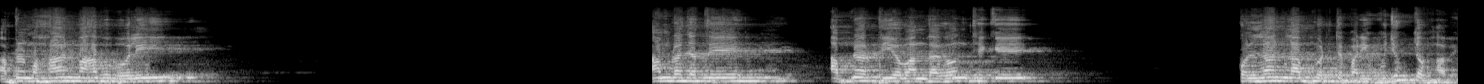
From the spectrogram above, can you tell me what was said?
আপনার মহান মাহবুব বলি আমরা যাতে আপনার প্রিয় বান্দাগণ থেকে কল্যাণ লাভ করতে পারি উপযুক্তভাবে,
